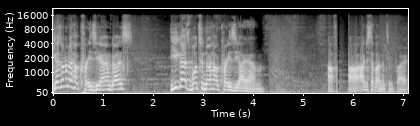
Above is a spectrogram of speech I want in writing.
You guys wanna know how crazy I am, guys? Do you guys want to know how crazy I am? Ah, f- I just have that in a team fight.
